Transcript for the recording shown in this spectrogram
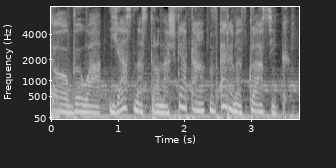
To była jasna strona świata w RMF Classic.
